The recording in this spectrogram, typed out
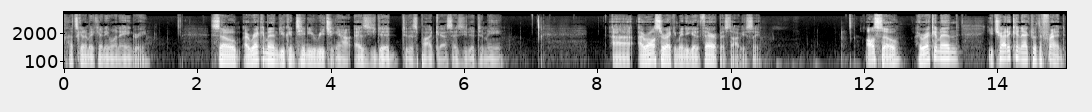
That's going to make anyone angry. So I recommend you continue reaching out as you did to this podcast, as you did to me. Uh, I also recommend you get a therapist, obviously. Also, I recommend you try to connect with a friend.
